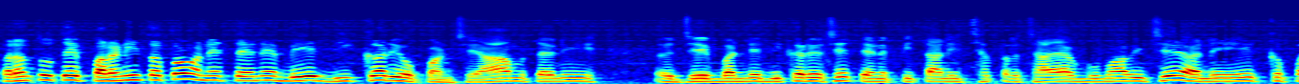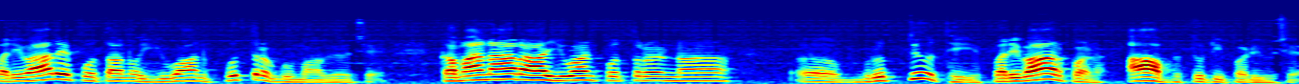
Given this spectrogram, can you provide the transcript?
પરંતુ તે પરણિત હતો અને તેને બે દીકરીઓ પણ છે. આમ તેની જે બંને દીકરીઓ છે તેણે પિતાની છત્રછાયા ગુમાવી છે અને એક પરિવારે પોતાનો યુવાન પુત્ર ગુમાવ્યો છે. કમાનાર આ યુવાન પુત્રના મૃત્યુથી પરિવાર પણ આભ તૂટી પડ્યું છે.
